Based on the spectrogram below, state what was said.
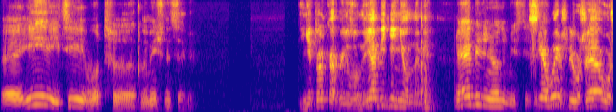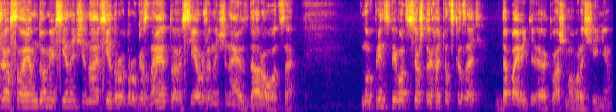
э, и идти вот э, к намеченной цели. И не только организованными, и объединенными. И объединенными, естественно. Все вышли уже, уже в своем доме, все начинают, все друг друга знают, все уже начинают здороваться. Ну, в принципе, вот все, что я хотел сказать, добавить э, к вашему обращению.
